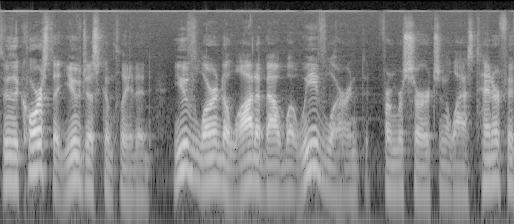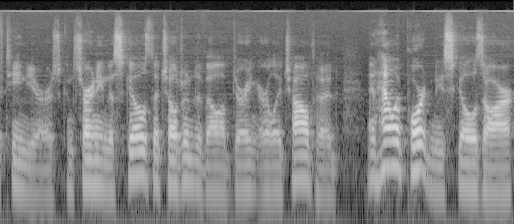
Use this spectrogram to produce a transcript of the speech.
Through the course that you've just completed, you've learned a lot about what we've learned from research in the last 10 or 15 years concerning the skills that children develop during early childhood and how important these skills are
